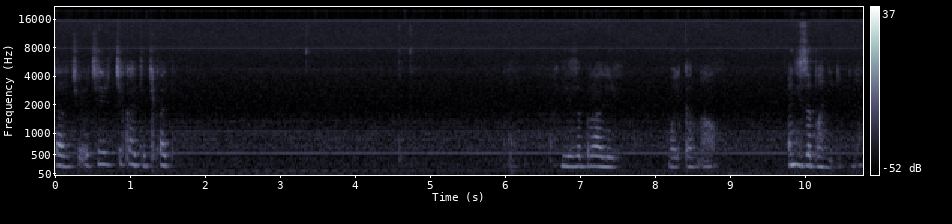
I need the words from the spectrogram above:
Зараз, ч- ч- чекайте, чекайте. Они забрали мой канал. Они забанили меня.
